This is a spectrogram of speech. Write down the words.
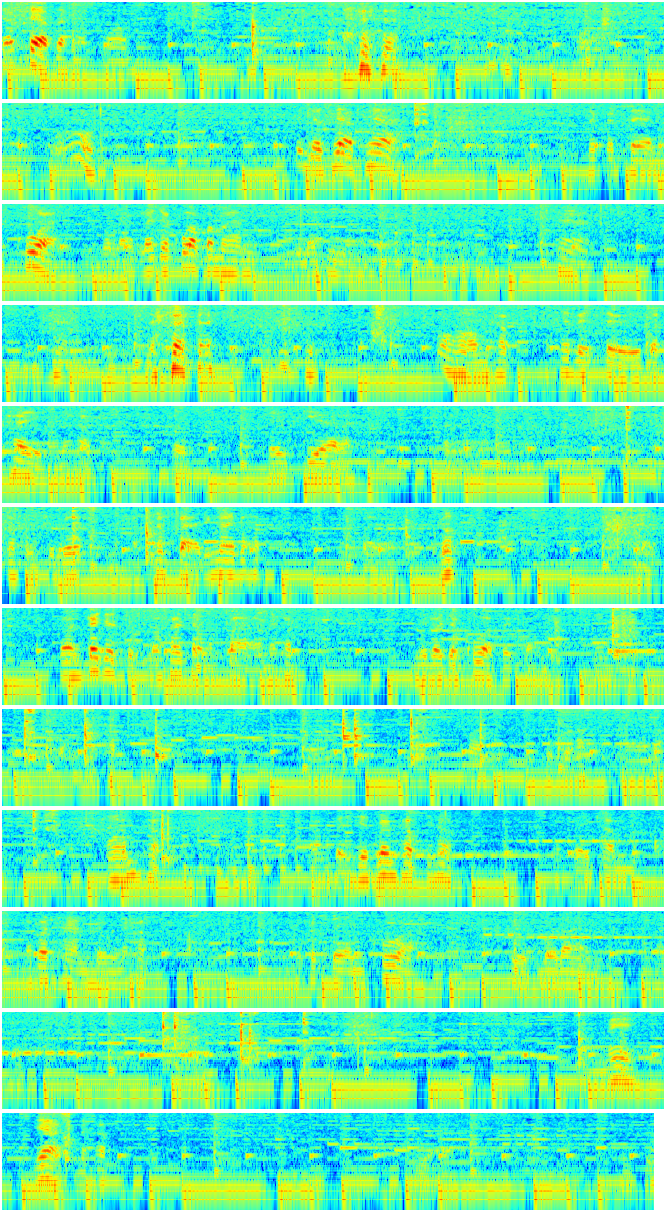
จะแซ่บนะครับหอม เป็นแต่แซ่บแท้จะกระเตนคั่วโบราณเราจะคั่วประมาณกี่นาทีห้าห้าก็หอมครับ ให้ใบเตยตะไคร้นะครับใส่เกียร์เอ่อแล้วก็ผงชูรสนะครับน้ำปลายังไงป่ะครับน้ำปลาเนาะอะก่อนใกล้จะสุกเราค่อยใส่น้ำปลานะครับนี่เราจะคั่วไปก่อน หอมครับทำไปเห็ดเรื่องครับพี่น้องเอาไปทำแล้วก็ทานดูนะครับแล้วก็เติมคั่วสูตรโบราณนะครับทำไม่ยากนะครับ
